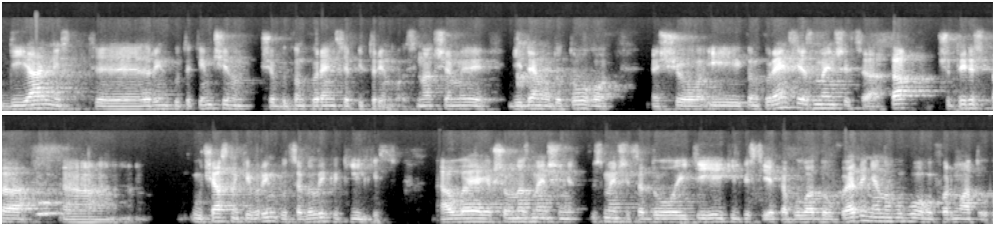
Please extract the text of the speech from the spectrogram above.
діяльність е, ринку таким чином, щоб конкуренція підтримувалася. Інакше ми дійдемо до того, що і конкуренція зменшиться. Так, 400 е, учасників ринку це велика кількість. Але якщо вона зменшення зменшиться до тієї кількості, яка була до введення нового формату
